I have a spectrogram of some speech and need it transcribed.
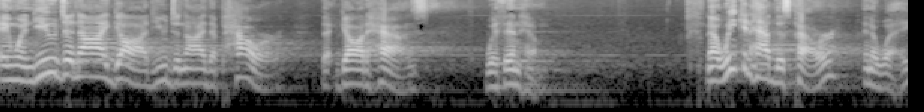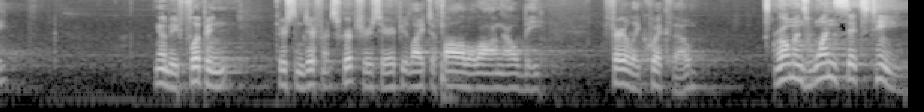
And when you deny God, you deny the power that God has within Him. Now, we can have this power in a way. I'm going to be flipping through some different scriptures here. If you'd like to follow along, I'll be fairly quick though. Romans 1:16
